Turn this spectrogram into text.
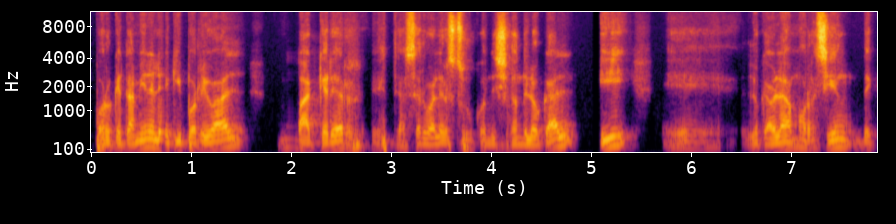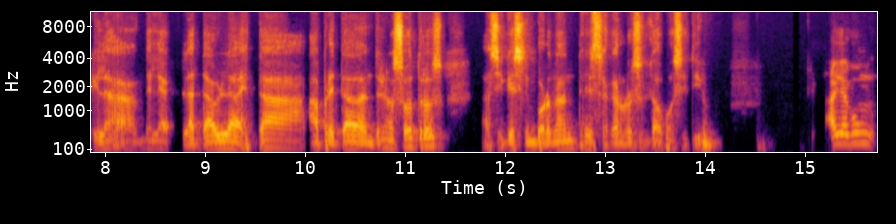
porque también el equipo rival va a querer este, hacer valer su condición de local y eh, lo que hablábamos recién de que la, tabla está apretada entre nosotros, así que es importante sacar un resultado positivo. ¿Hay algún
